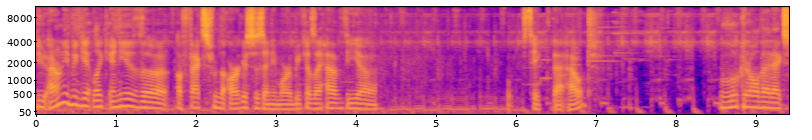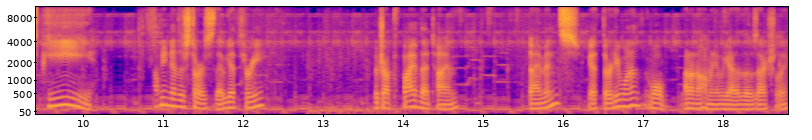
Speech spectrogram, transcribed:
Dude, I don't even get like any of the effects from the Arguses anymore because I have the uh let's take that out. Look at all that XP. How many nether stars is that? We got three? We dropped five that time. Diamonds. We got 31. Well, I don't know how many we got of those actually.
